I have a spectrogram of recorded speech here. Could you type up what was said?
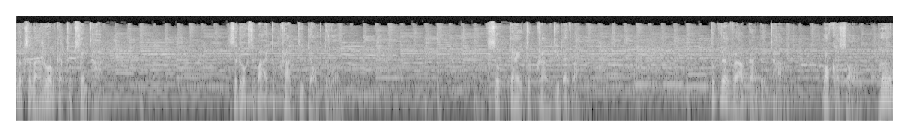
สนุกสนานร่วมกันทุกเส้นทาง สะดวกสบายทุกครั้งที่จองตัว สุขใจทุกครั้งที่ได้รับ ทุกเรื่องราวการเดินทาง บขสเพิ่ม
